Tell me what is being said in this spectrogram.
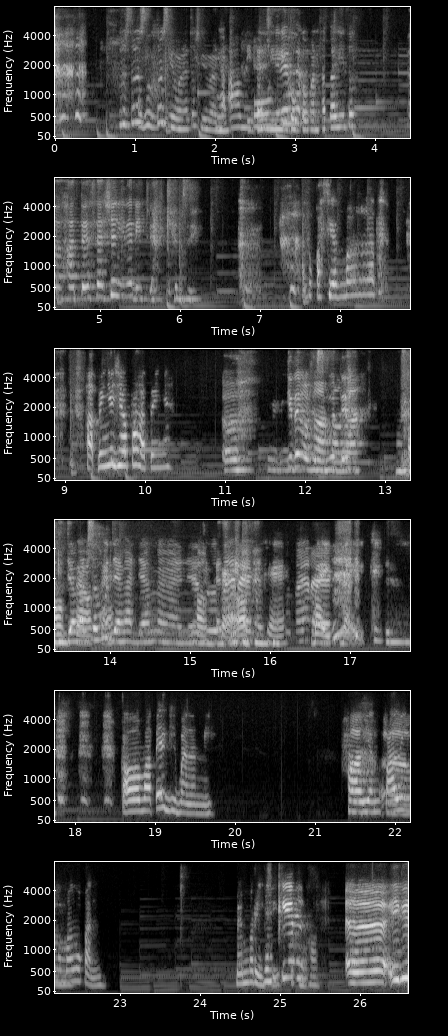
Terus terus Aduh. terus gimana? Terus gimana? Ya ampun. Dikasih hukuman apa gitu? Eh, HT session kita diteriakin sih Aduh kasihan banget. HP-nya siapa HP-nya? Eh, kita nggak bisa sebut ya Oke, jangan oke. sebut, jangan, jangan. jangan Oke, kasih. oke. Baik, baik. Kalau Matea gimana nih? Hal Wah, yang paling em, memalukan? Memory Mungkin- sih. Eh, ini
